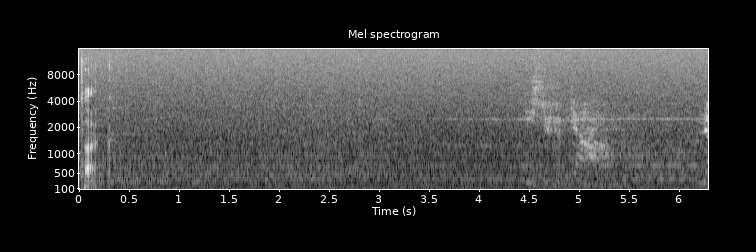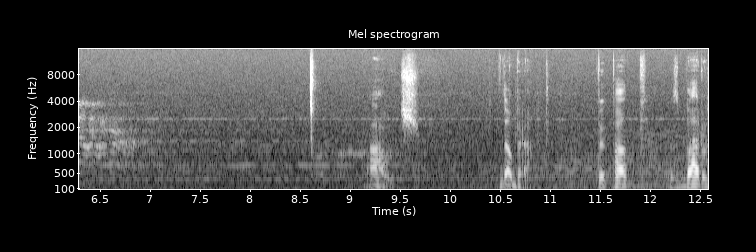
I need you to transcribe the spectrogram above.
Tak. Auć. Dobra. Wypad z baru.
